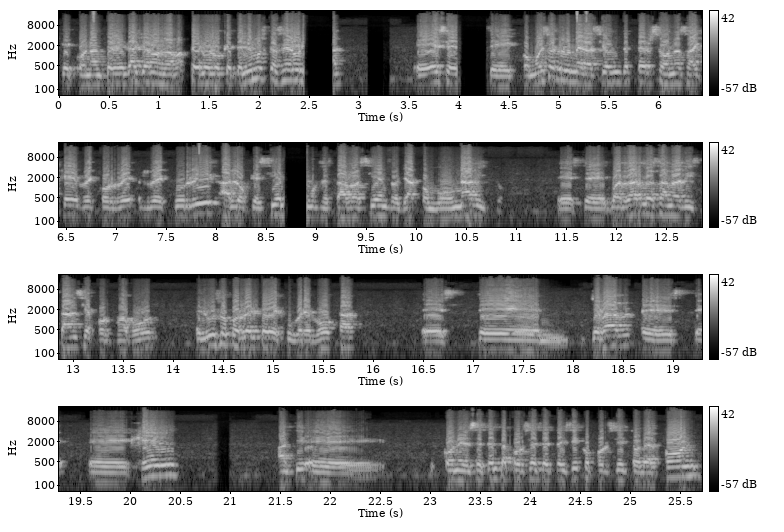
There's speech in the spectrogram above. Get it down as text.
que con anterioridad ya no pero lo que tenemos que hacer ahorita es, este, como esa aglomeración de personas, hay que recorrer, recurrir a lo que siempre hemos estado haciendo ya como un hábito. Este, guardar la sana distancia, por favor, el uso correcto de cubreboca, este, llevar este, eh, gel eh, con el 70 por 75% de alcohol,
